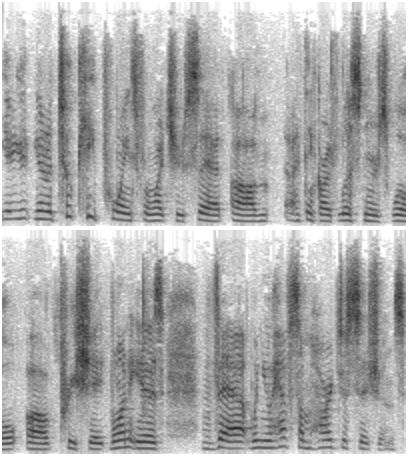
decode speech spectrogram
You, you, know, two key points from what you said, um, I think our listeners will uh, appreciate. One is that when you have some hard decisions,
